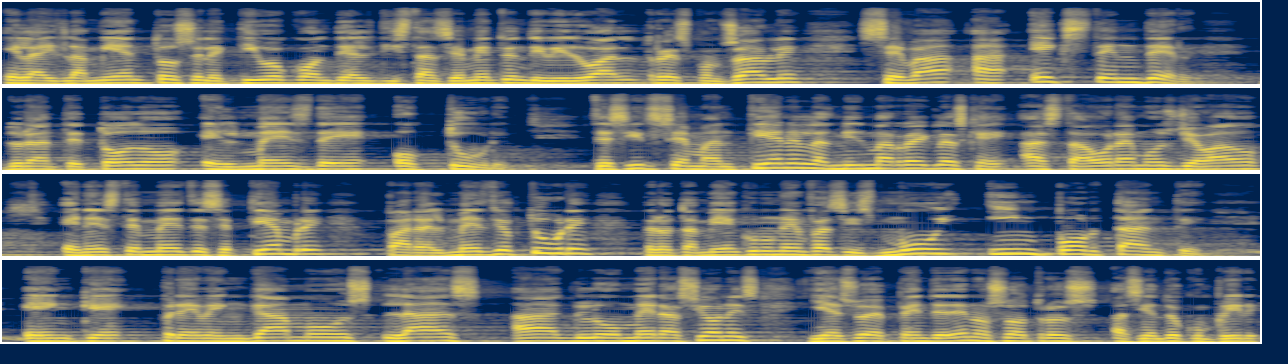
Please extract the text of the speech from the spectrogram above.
el aislamiento selectivo con el distanciamiento individual responsable se va a extender durante todo el mes de octubre. Es decir, se mantienen las mismas reglas que hasta ahora hemos llevado en este mes de septiembre para el mes de octubre, pero también con un énfasis muy importante en que prevengamos las aglomeraciones y eso depende de nosotros haciendo cumplir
